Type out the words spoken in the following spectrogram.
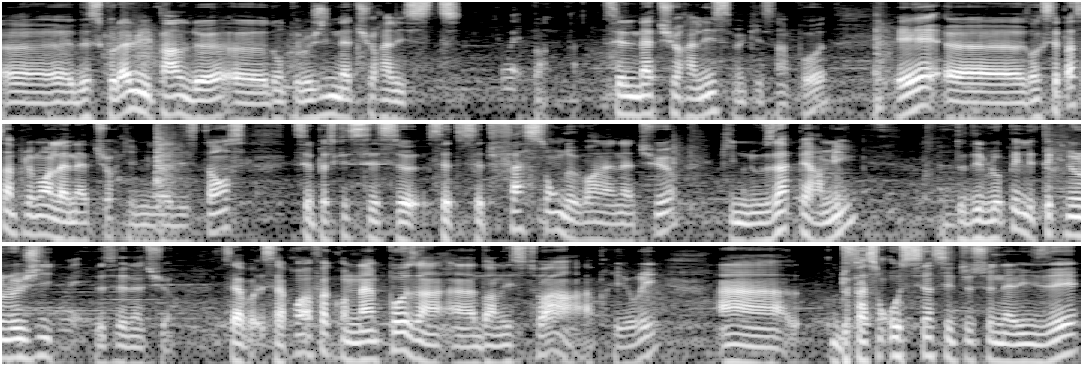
Euh, Descola, lui, parle euh, d'ontologie naturaliste. Ouais. Enfin, C'est le naturalisme qui s'impose. Et euh, donc, c'est pas simplement la nature qui est mise à distance, c'est parce que c'est ce- cette, cette façon de voir la nature qui nous a permis de développer les technologies Ouais. de cette nature. C'est la, c'est la première fois qu'on impose un- un- dans l'histoire, a priori, de façon aussi institutionnalisée,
